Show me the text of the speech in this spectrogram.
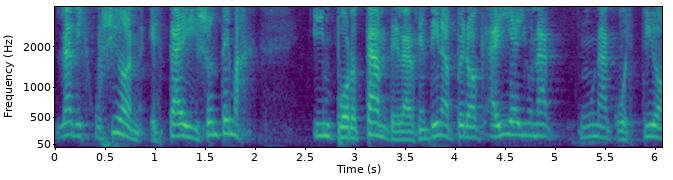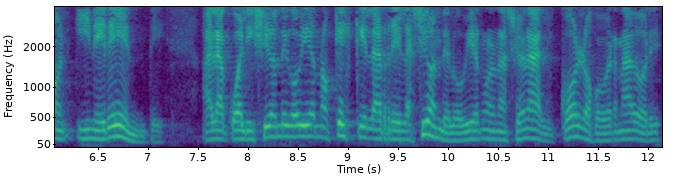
La discusión está ahí, son temas importantes en la Argentina, pero ahí hay una, una cuestión inherente a la coalición de gobiernos, que es que la relación del gobierno nacional con los gobernadores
